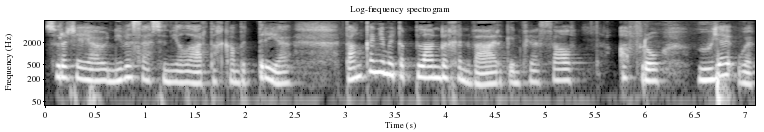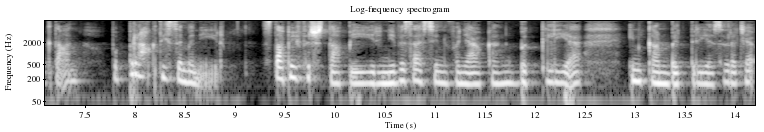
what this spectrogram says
sodat jy jou nuwe seisoen heel hartig kan betree, dan kan jy met 'n plan begin werk en vir jouself afvra hoe jy ook dan op 'n praktiese manier stappie vir stappie hierdie nuwe seisoen van jou kan beklee en kan betree sodat jy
